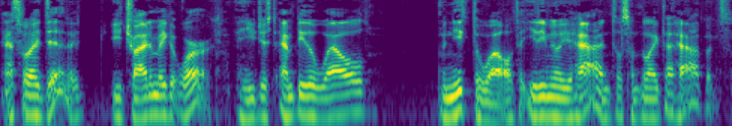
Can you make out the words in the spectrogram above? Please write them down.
That's what I did. I, you try to make it work, and you just empty the well beneath the well that you didn't even know you had until something like that happens.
